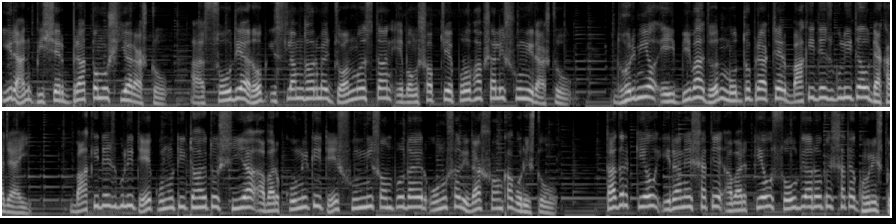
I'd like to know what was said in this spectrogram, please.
ইরান বিশ্বের বৃহত্তম শিয়া রাষ্ট্র, আর সৌদি আরব ইসলাম ধর্মের জন্মস্থান এবং সবচেয়ে প্রভাবশালী সুন্নি রাষ্ট্র। ধর্মীয় এই বিভাজন মধ্যপ্রাচ্যের বাকি দেশগুলিতেও দেখা যায়। বাকি দেশগুলিতে কোনোটিতে হয়তো শিয়া, আবার কোনোটিতে সুন্নি সম্প্রদায়ের অনুসারীরা সংখ্যাগরিষ্ঠ। তাদের কেউ ইরানের সাথে, আবার কেউ সৌদি আরবের সাথে ঘনিষ্ঠ।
